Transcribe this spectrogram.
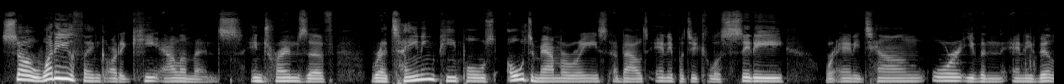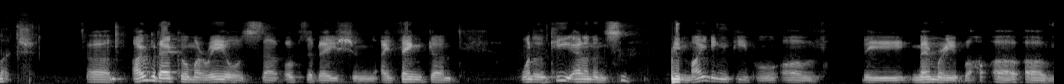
So, what do you think are the key elements in terms of retaining people's old memories about any particular city or any town or even any village? Uh, I would echo Mario's uh, observation. I think um, one of the key elements reminding people of the memory of, uh, of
